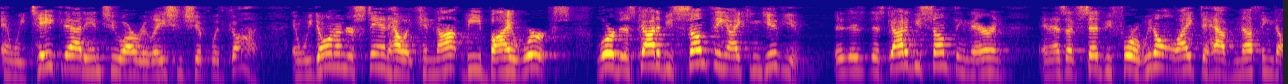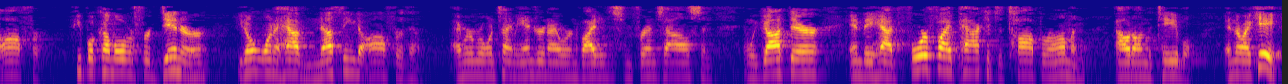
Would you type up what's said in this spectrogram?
And we take that into our relationship with God. And we don't understand how it cannot be by works. Lord, there's got to be something I can give you. There's, there's got to be something there. And, and as I've said before, we don't like to have nothing to offer. People come over for dinner, you don't want to have nothing to offer them. I remember one time Andrew and I were invited to some friend's house, and, and we got there, and they had four or five packets of top ramen out on the table. And they're like, hey,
